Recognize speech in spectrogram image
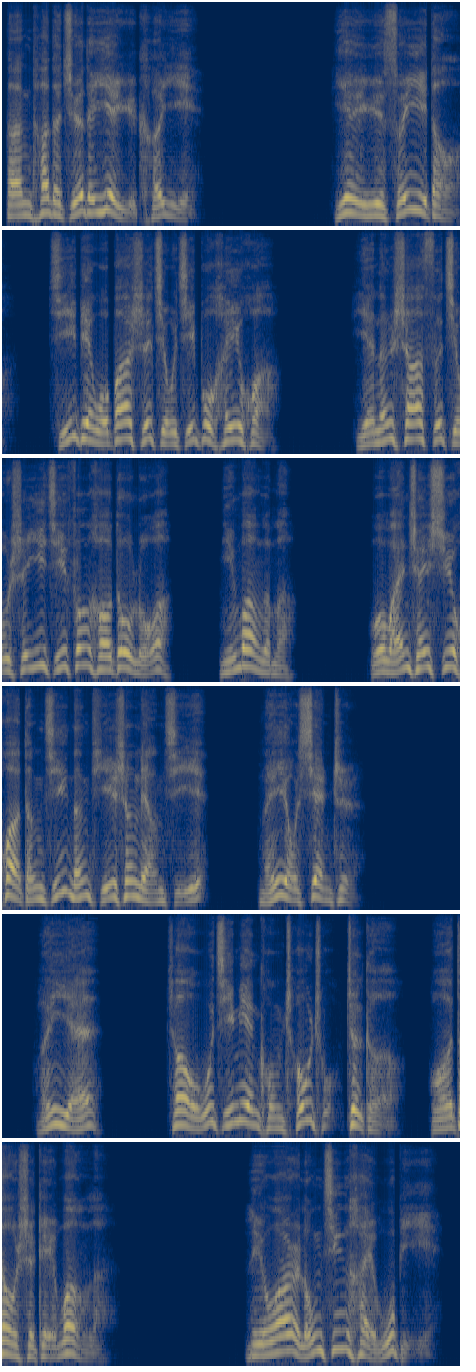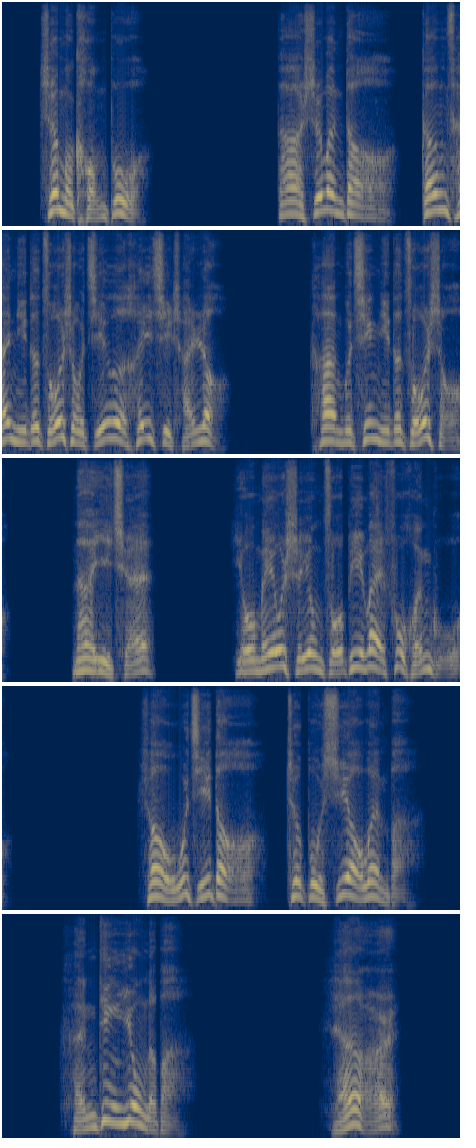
但他的觉得夜雨可以。夜雨随意道：“即便我八十九级不黑化，也能杀死九十一级封号斗罗。你忘了吗？我完全虚化等级能提升两级，没有限制。”闻言。赵无极面孔抽搐，这个我倒是给忘了。柳二龙惊骇无比，这么恐怖？大师问道：“刚才你的左手极恶黑气缠绕，看不清你的左手那一拳有没有使用左臂外附魂骨？”赵无极道：“这不需要问吧？肯定用了吧？”然而。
